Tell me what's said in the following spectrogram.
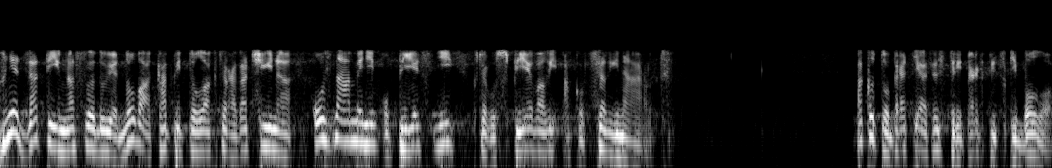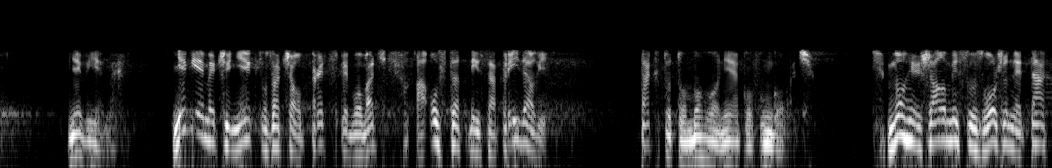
A hneď za tým nasleduje nová kapitola, ktorá začína oznámením o piesni, ktorú spievali ako celý národ. Ako to, bratia a sestry, prakticky bolo, nevieme. Nevieme, či niekto začal predspevovať a ostatní sa pridali. Takto to mohlo nejako fungovať. Mnohé žalmy sú zložené tak,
